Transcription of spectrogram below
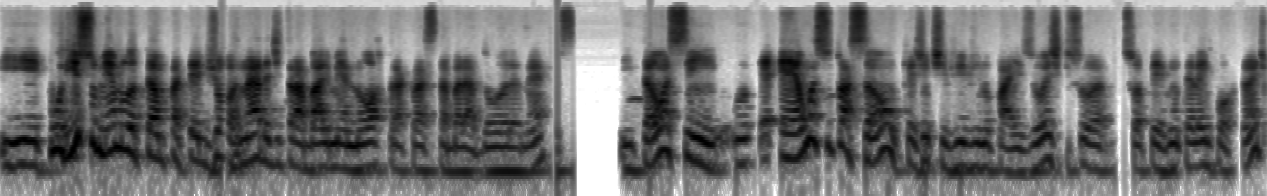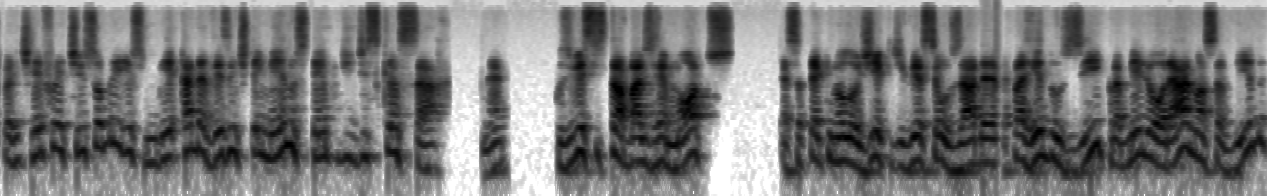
E por isso mesmo lutamos para ter jornada de trabalho menor para a classe trabalhadora, né? Então, assim, é, é uma situação que a gente vive no país hoje, que sua, sua pergunta é importante para a gente refletir sobre isso. Cada vez a gente tem menos tempo de descansar, né? Inclusive, esses trabalhos remotos, essa tecnologia que devia ser usada para reduzir, para melhorar a nossa vida,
